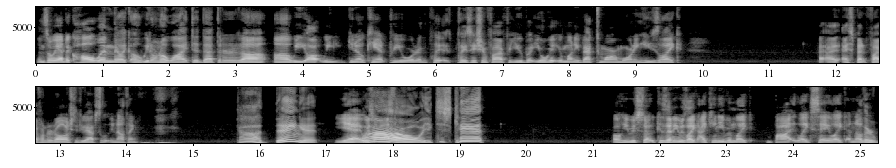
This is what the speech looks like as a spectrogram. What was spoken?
And so we had to call in. They're like, "Oh, we don't know why it did that." Da da da. da. Uh, we we you know can't pre-order the play- PlayStation Five for you, but you'll get your money back tomorrow morning. He's like, I I spent five hundred dollars to do absolutely nothing. god dang it Yeah, it was awful. wow you just can't Oh, he was so because then he was like, I can't even like buy like say like another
